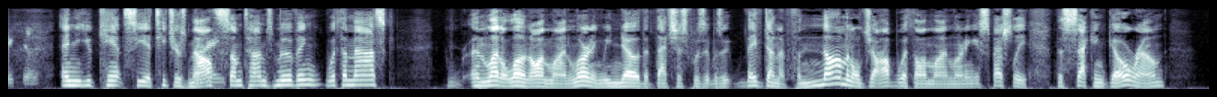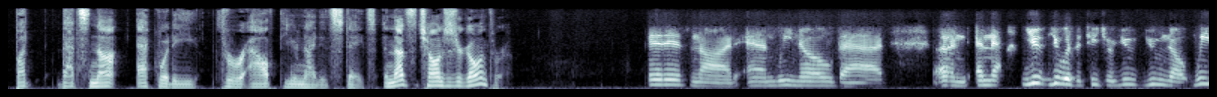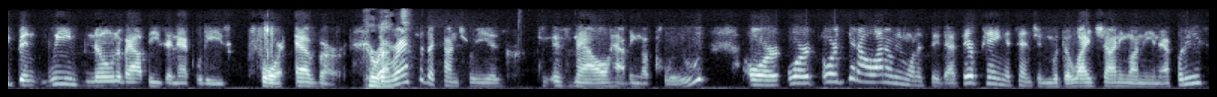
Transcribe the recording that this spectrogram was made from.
and you can't see a teacher's mouth right. sometimes moving with a mask and let alone online learning, we know that that's just was it was a, they've done a phenomenal job with online learning, especially the second go round. But that's not equity throughout the United States. And that's the challenges you're going through. It is not. And we know that and and that, you you as a teacher you you know we've been we've known about these inequities forever correct the rest of the country is is now having a clue or or or you know I don't even want to say that they're paying attention with the light shining on the inequities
